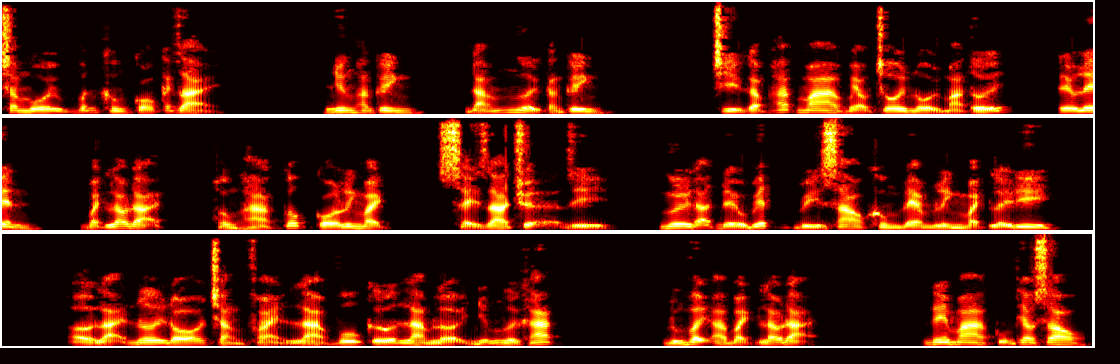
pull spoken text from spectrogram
trong mối vẫn không có cách giải. Nhưng hắn kinh, đám người càng kinh. Chỉ gặp hát ma vẹo trôi nổi mà tới, kêu lên, bạch lao đại, hồng hà cốc có linh mạch, xảy ra chuyện gì? Ngươi đã đều biết vì sao không đem linh mạch lấy đi. Ở lại nơi đó chẳng phải là vô cớ làm lợi những người khác. Đúng vậy a bạch lão đại. Nê ma cũng theo sau,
